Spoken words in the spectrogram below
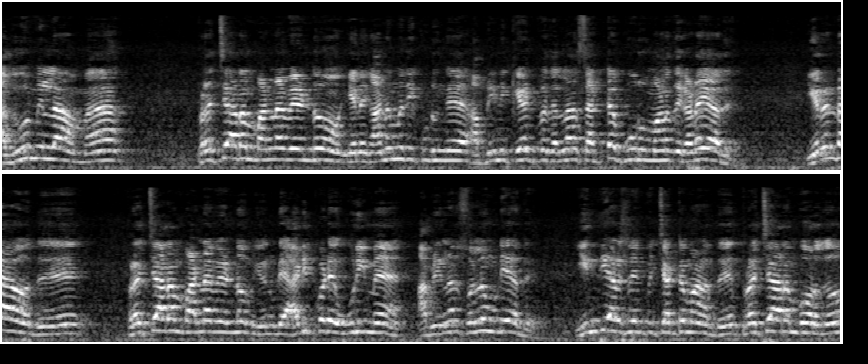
அதுவும் இல்லாம பிரச்சாரம் பண்ண வேண்டும் எனக்கு அனுமதி கொடுங்க அப்படின்னு கேட்பதெல்லாம் சட்டப்பூர்வமானது கிடையாது. இரண்டாவது பிரச்சாரம் பண்ண வேண்டும் என்னுடைய அடிப்படை உரிமை அப்படின்லாம் சொல்ல முடியாது. இந்திய அரசியலமைப்பு சட்டமானது பிரச்சாரம் போறதோ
